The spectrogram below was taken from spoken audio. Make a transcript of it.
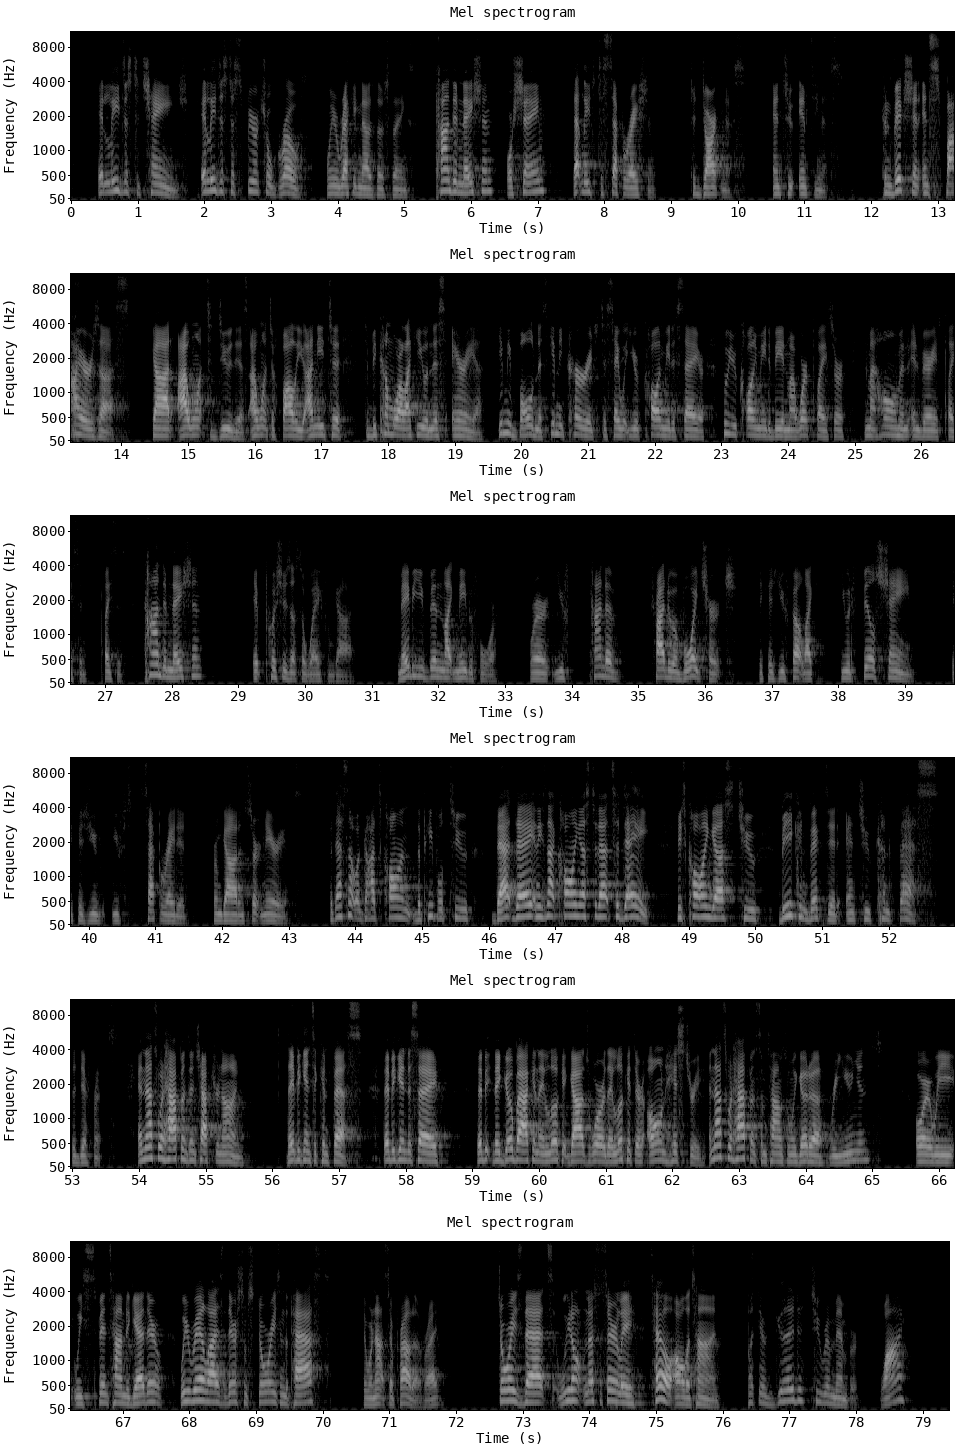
It leads us to change, it leads us to spiritual growth when we recognize those things. Condemnation or shame, that leads to separation, to darkness, and to emptiness. Conviction inspires us. God, I want to do this. I want to follow you. I need to, to become more like you in this area. Give me boldness. Give me courage to say what you're calling me to say or who you're calling me to be in my workplace or in my home and in various places. Condemnation, it pushes us away from God. Maybe you've been like me before, where you've kind of tried to avoid church because you felt like you would feel shame because you've, you've separated from God in certain areas. But that's not what God's calling the people to that day, and He's not calling us to that today. He's calling us to be convicted and to confess the difference. And that's what happens in chapter 9. They begin to confess. They begin to say, they, be, they go back and they look at God's word, they look at their own history. And that's what happens sometimes when we go to reunions or we, we spend time together. We realize that there are some stories in the past that we're not so proud of, right? Stories that we don't necessarily tell all the time, but they're good to remember. Why?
